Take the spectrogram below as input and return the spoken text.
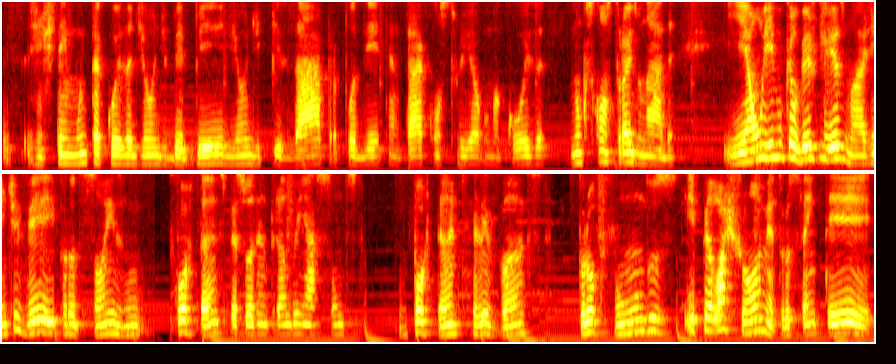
a gente tem muita coisa de onde beber, de onde pisar para poder tentar construir alguma coisa. Nunca se constrói do nada. E é um erro que eu vejo mesmo. A gente vê aí produções importantes, pessoas entrando em assuntos importantes, relevantes, profundos e pelo achômetro, sem ter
